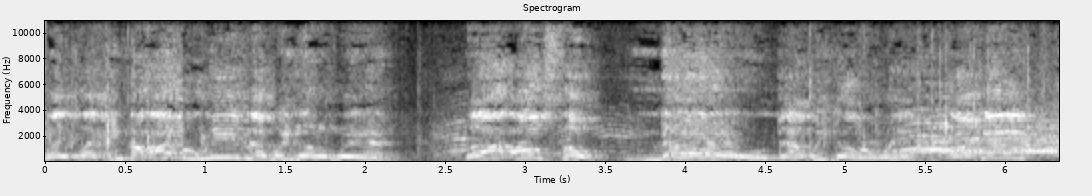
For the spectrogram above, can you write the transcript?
Like, like, you know, I believe that we're gonna win, but I also know that we're gonna win, okay?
